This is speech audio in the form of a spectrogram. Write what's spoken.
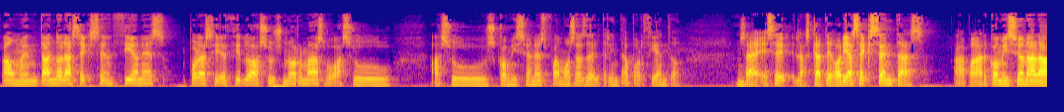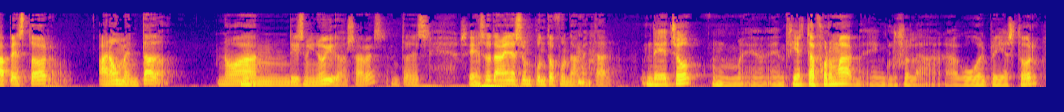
aumentando las exenciones, por así decirlo, a sus normas o a, su, a sus comisiones famosas del 30%. O sea, ese, las categorías exentas a pagar comisión a la App Store han aumentado, no han mm. disminuido, ¿sabes? Entonces, sí. eso también es un punto fundamental. De hecho, mm, en cierta forma, incluso la, la Google Play Store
